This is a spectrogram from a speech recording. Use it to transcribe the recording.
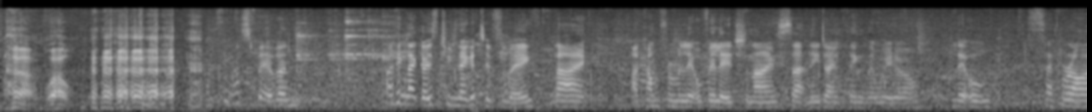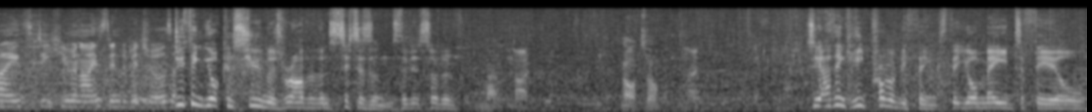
well. I think that's a bit of an. I think that goes too negative for me. Like, I come from a little village, and I certainly don't think that we are little separatised, dehumanised individuals. Do you think you're consumers rather than citizens? That it's sort of no, no, not at all. No. See, I think he probably thinks that you're made to feel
